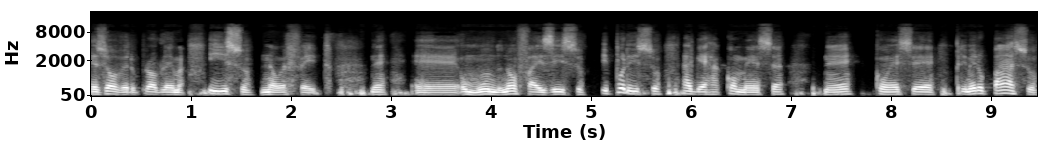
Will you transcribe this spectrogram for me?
resolver o problema. E isso não é feito. Né? É, o mundo não faz isso e por isso a guerra começa né, com esse primeiro passo,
